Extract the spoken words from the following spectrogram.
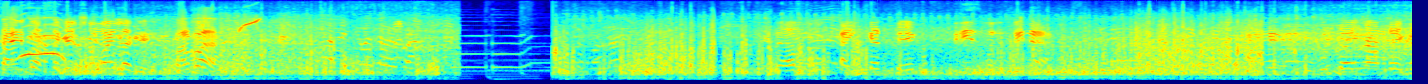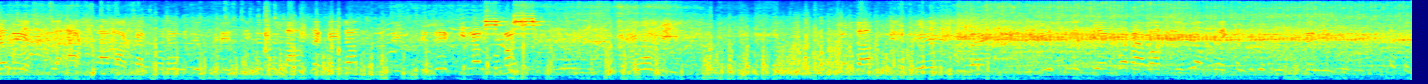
চার পাঁচ সেকেন্ড সময় লাগে। পারবা? এটা হলো ব্রিজ বলে তাই না দুপুর টাইমে আমরা এখানে আসলাম আসার পরে ওই যে ব্রিজ থেকে যে লাভ দেখাইলাম এই ছেলে কি নাম তোমার? রবি। লাভ এখান থেকে থেকে নিব। আচ্ছা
